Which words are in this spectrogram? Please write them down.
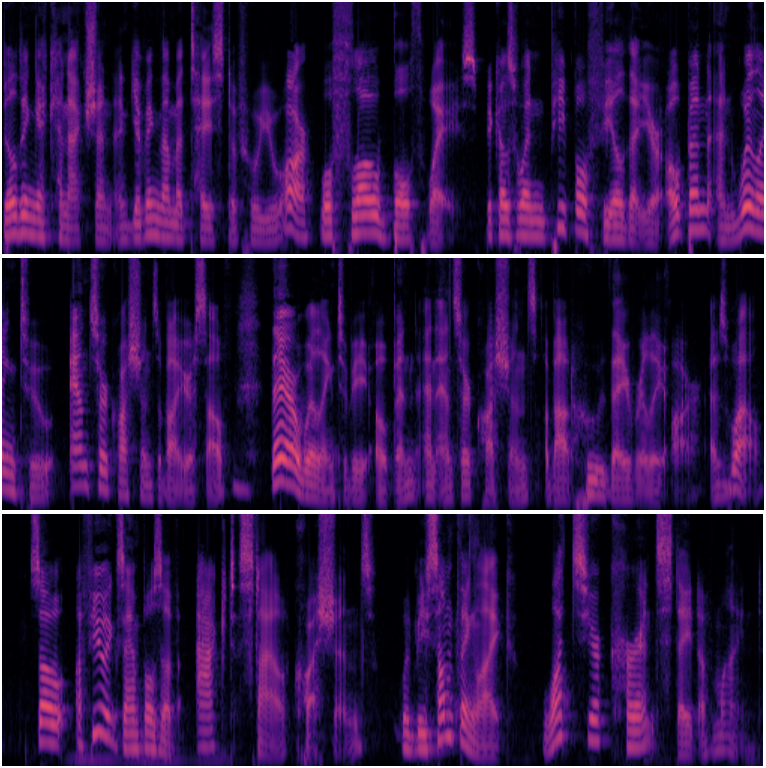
building a connection and giving them a taste of who you are, will flow both ways. Because when people feel that you're open and willing to answer questions about yourself, mm. they are willing to be open and answer questions about who they really are as well. So, a few examples of ACT style questions would be something like What's your current state of mind?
